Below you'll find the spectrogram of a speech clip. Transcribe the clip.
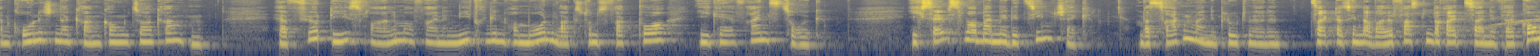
an chronischen Erkrankungen zu erkranken. Er führt dies vor allem auf einen niedrigen Hormonwachstumsfaktor IGF-1 zurück. Ich selbst war beim Medizincheck. Was sagen meine Blutwerte? Zeigt das Intervallfasten bereits seine Wirkung?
